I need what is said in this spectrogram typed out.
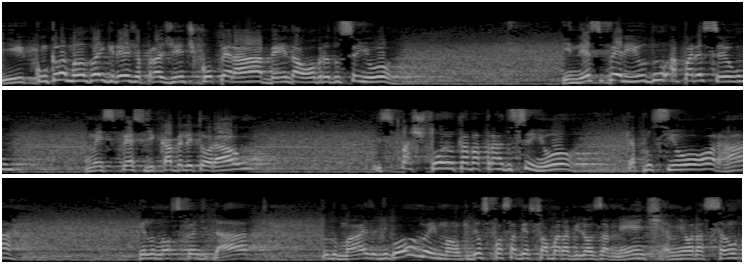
e conclamando a igreja para a gente cooperar bem da obra do Senhor. E nesse período apareceu uma espécie de cabo eleitoral. Disse, pastor, eu estava atrás do Senhor, que é para o Senhor orar pelo nosso candidato, tudo mais. Eu digo, ô oh, meu irmão, que Deus possa abençoar maravilhosamente. A minha oração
